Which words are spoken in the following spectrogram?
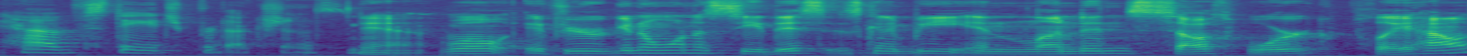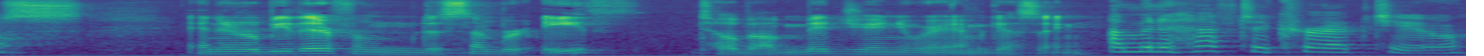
have stage productions. Yeah. Well, if you're gonna want to see this, it's gonna be in London's Southwark Playhouse, and it'll be there from December 8th till about mid-January, I'm guessing. I'm going to have to correct you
